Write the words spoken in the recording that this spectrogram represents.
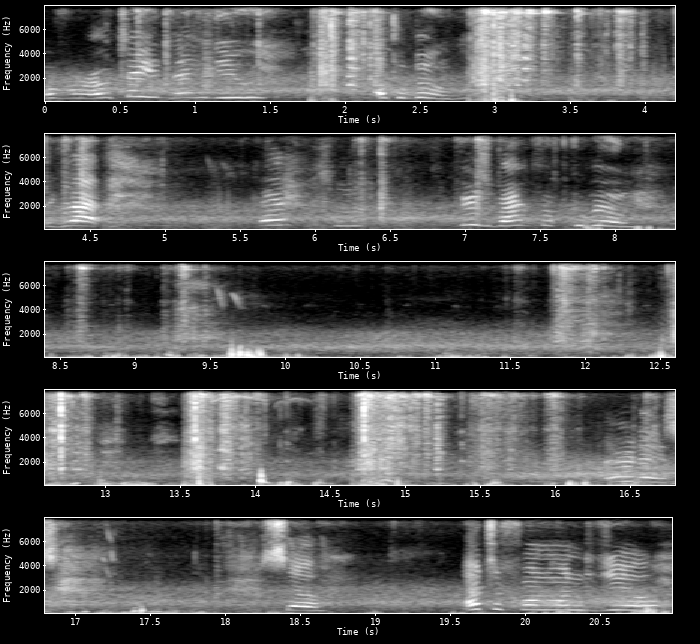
over rotate, then do a kaboom. Like that. Okay, so here's a backflip kaboom. There it is. So that's a fun one to do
